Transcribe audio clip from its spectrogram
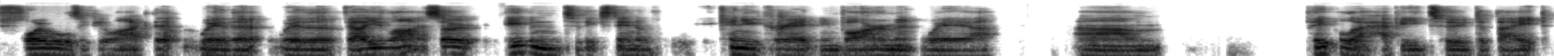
foibles, if you like, that where the where the value lies. So even to the extent of can you create an environment where um, people are happy to debate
